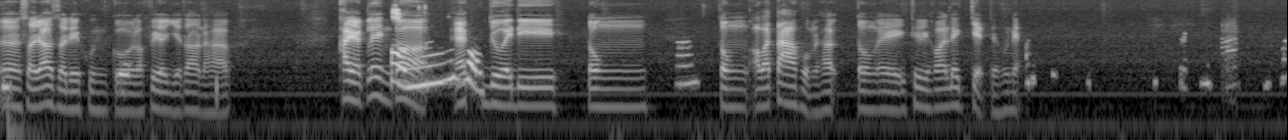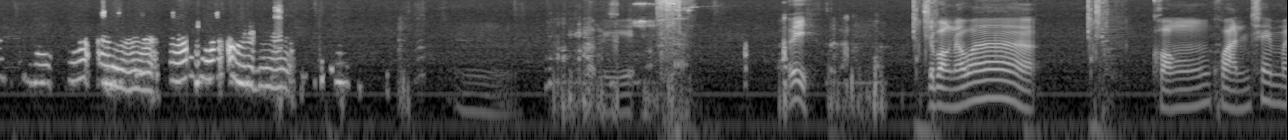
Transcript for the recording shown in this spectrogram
เออสวัสดีครับสวัสดีคุณโกลอฟฟี่ยินดีต้อนรับนะครับ ใครอยากเล่นผก็มแอด ผม UID ตรงตรงอวตารผมนะครับ ตรงไอ้ที่เขาเลขเจ็ดอะไรพวกเนี้ยเออเออเอออืมแบบนี้ เฮ้ย จะบอกนะว่า ของขวัญใช่ไหม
